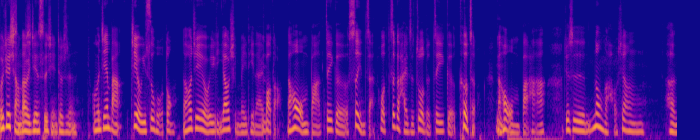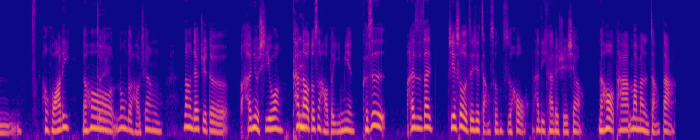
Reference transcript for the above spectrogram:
我就想到一件事情，就是我们今天把借有一次活动，然后借有一邀请媒体来报道，然后我们把这个摄影展或这个孩子做的这一个课程，然后我们把它就是弄得好像很很华丽，然后弄得好像让人家觉得很有希望，看到都是好的一面。可是孩子在接受了这些掌声之后，他离开了学校，然后他慢慢的长大。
